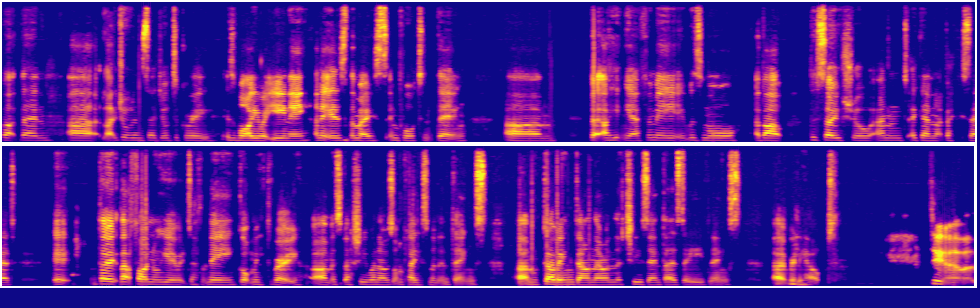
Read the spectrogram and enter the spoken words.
but then, uh, like Jordan said, your degree is while you're at uni, and it is the most important thing. Um, but I think, yeah, for me, it was more about the social, and again, like Becky said, it though that final year it definitely got me through um, especially when i was on placement and things. Um, going down there on the tuesday and thursday evenings uh, really helped. So, uh,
